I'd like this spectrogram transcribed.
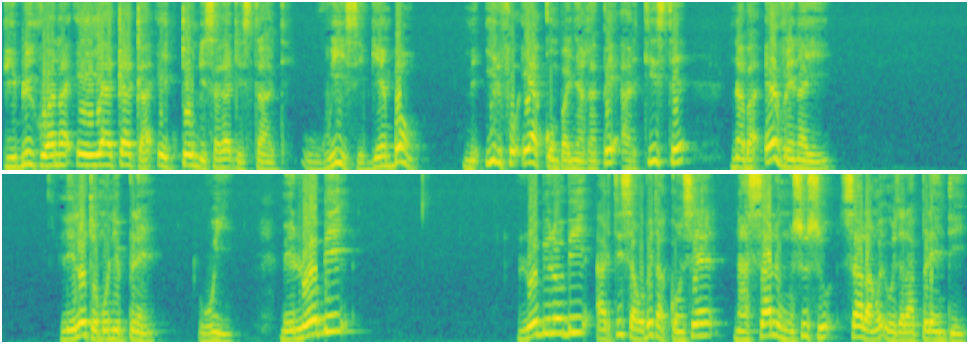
public wana eya kaka etondisa kaka stade. Oui c'est bien bon mais il faut eaccompagnaka mpe artiste na baœuvre na ye. Lelo tomoni plein oui. Mais lobi lobi lobi artiste akobeta concert na sale mosusu sale yango ekozala plein te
